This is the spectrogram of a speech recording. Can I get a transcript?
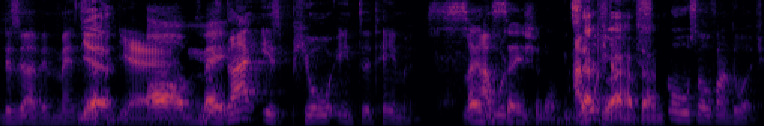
deserve immense. Yeah. Yeah. Oh mate, That is pure entertainment. Like, I would- sensational. I Exactly what I have done. So so fun to watch.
